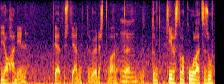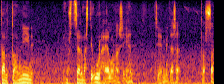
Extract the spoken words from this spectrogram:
jahdin tietysti jännittävyydestä, vaan että Mm. nyt on kiinnostava kuulla, että sä suhtaudut tuohon niin just selvästi urheiluna siihen, siihen mitä sä tuossa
